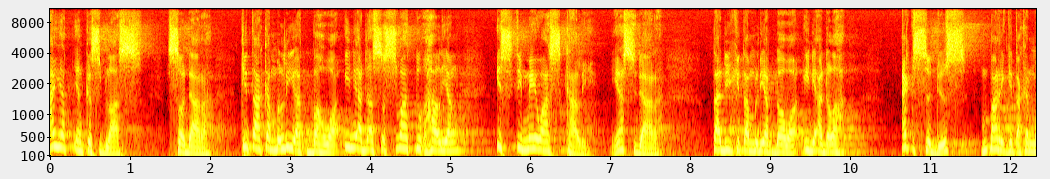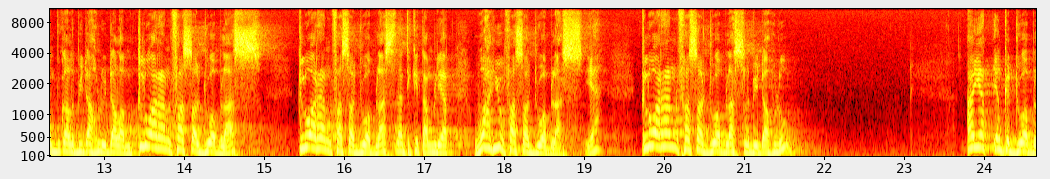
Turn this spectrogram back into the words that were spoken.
ayat yang ke-11, Saudara, kita akan melihat bahwa ini adalah sesuatu hal yang istimewa sekali. Ya saudara, tadi kita melihat bahwa ini adalah Exodus. Mari kita akan membuka lebih dahulu dalam keluaran pasal 12. Keluaran pasal 12, nanti kita melihat Wahyu pasal 12. ya. Keluaran pasal 12 lebih dahulu. Ayat yang ke-12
